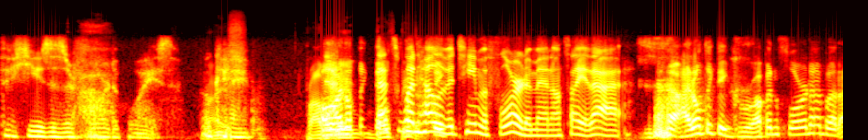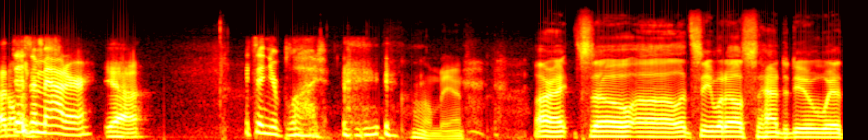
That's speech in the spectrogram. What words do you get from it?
The Hugheses are Florida boys. Okay, Probably. Oh, I don't think that's one hell of a team of Florida men. I'll tell you that. I don't think they grew up in Florida, but I don't. Think it's Doesn't think, matter. Yeah. It's in your blood. Oh man. All right, so uh, let's see what else had to do with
